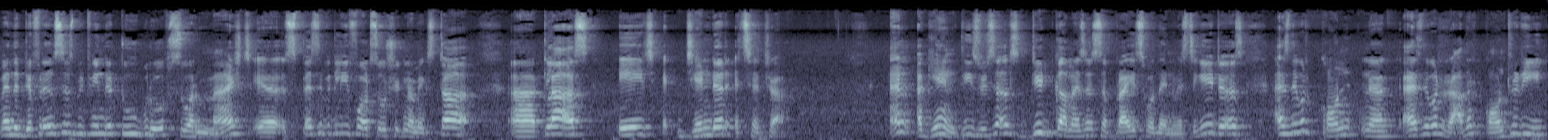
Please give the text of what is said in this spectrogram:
when the differences between the two groups were matched uh, specifically for socioeconomic star, uh, class, age, gender, etc. And again, these results did come as a surprise for the investigators, as they were con- uh, as they were rather contrary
